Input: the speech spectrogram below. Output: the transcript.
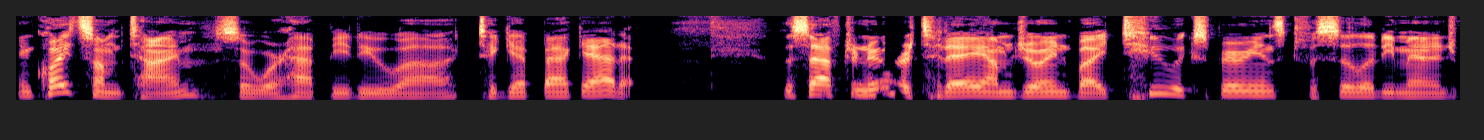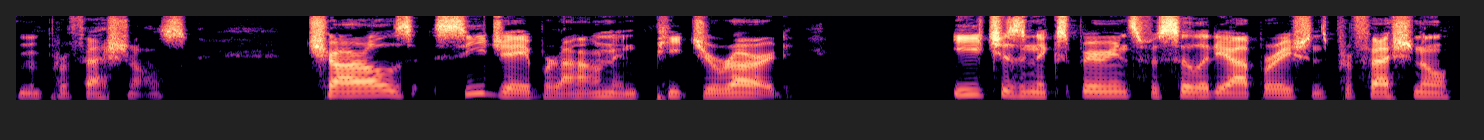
in quite some time, so we're happy to uh, to get back at it. This afternoon or today, I'm joined by two experienced facility management professionals, Charles C.J. Brown and Pete Gerard. Each is an experienced facility operations professional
